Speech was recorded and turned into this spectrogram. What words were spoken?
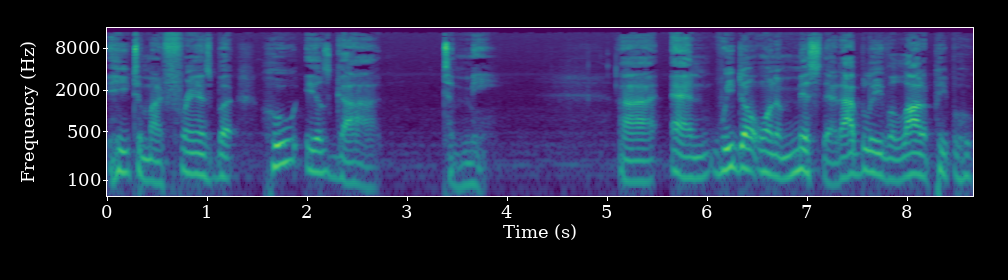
he to my friends, but who is God to me? Uh, and we don't want to miss that. I believe a lot of people who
